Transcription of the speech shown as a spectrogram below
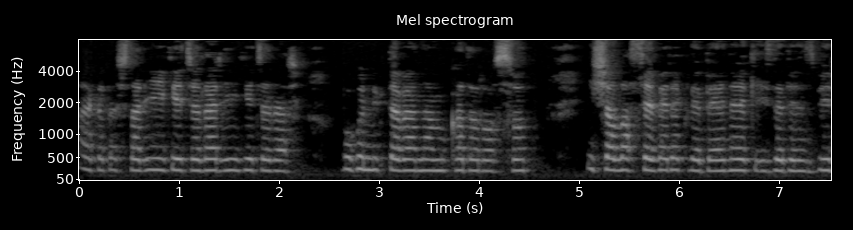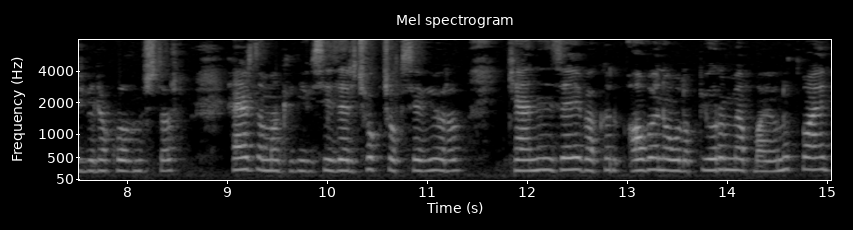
Arkadaşlar iyi geceler, iyi geceler. Bugünlük de benden bu kadar olsun. İnşallah severek ve beğenerek izlediğiniz bir vlog olmuştur. Her zamanki gibi sizleri çok çok seviyorum. Kendinize iyi bakın. Abone olup yorum yapmayı unutmayın.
